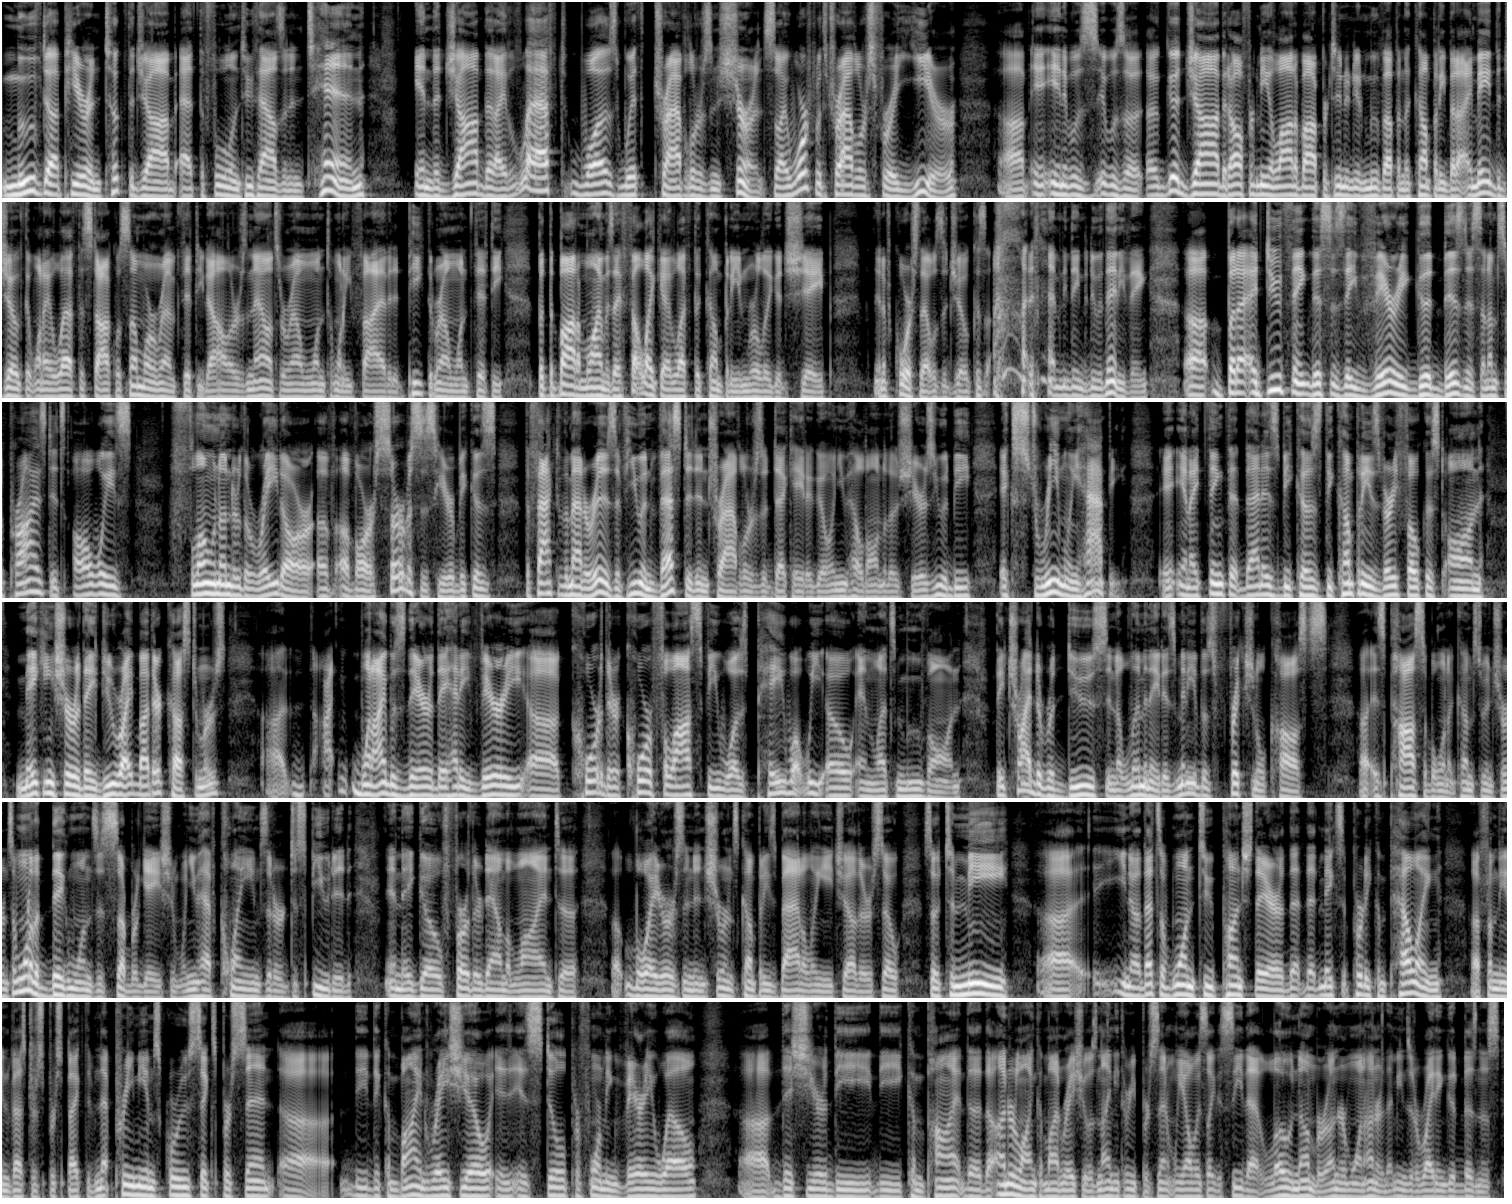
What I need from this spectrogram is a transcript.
moved up here and took the job at the Fool in 2010. And the job that I left was with Travelers Insurance. So I worked with Travelers for a year. Uh, and, and, it was it was a, a, good job. It offered me a lot of opportunity to move up in the company. But I made the joke that when I left, the stock was somewhere around fifty dollars. Now it's around one twenty five. It had peaked around one fifty. But the bottom line was I felt like I left the company in really good shape. And of course, that was a joke because I didn't have anything to do with anything. Uh, but I, I do think this is a very good business, and I'm surprised it's always flown under the radar of, of our services here because the fact of the matter is if you invested in travelers a decade ago and you held on to those shares you would be extremely happy. And i think that that is because the company is very focused on making sure they do right by their customers I, when I was there, they had a very uh, core. Their core philosophy was pay what we owe and let's move on. They tried to reduce and eliminate as many of those frictional costs uh, as possible when it comes to insurance. And one of the big ones is subrogation. When you have claims that are disputed and they go further down the line to uh, lawyers and insurance companies battling each other. So, so to me, uh, you know, that's a one-two punch there that that makes it pretty compelling uh, from the investor's perspective. Net premiums grew six percent percent. Uh, the the combined ratio is, is still performing very well. Uh, this year, the the combined the, the underlying combined ratio is 93 percent. We always like to see that low number under 100. That means they're writing good business.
